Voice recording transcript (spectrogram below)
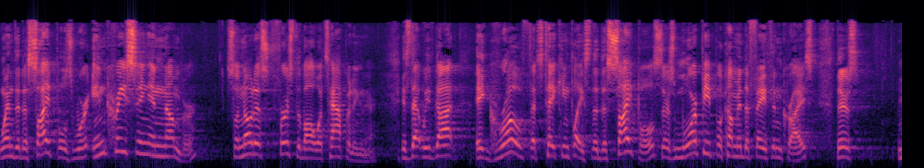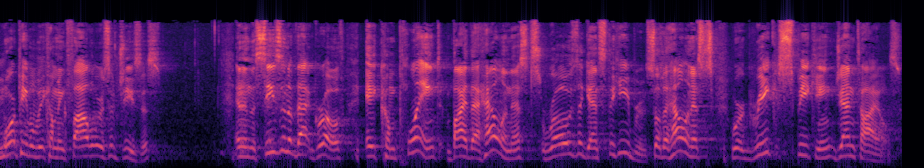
when the disciples were increasing in number, so notice, first of all, what's happening there is that we've got a growth that's taking place. The disciples, there's more people coming to faith in Christ, there's more people becoming followers of Jesus. And in the season of that growth, a complaint by the Hellenists rose against the Hebrews. So the Hellenists were Greek speaking Gentiles.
